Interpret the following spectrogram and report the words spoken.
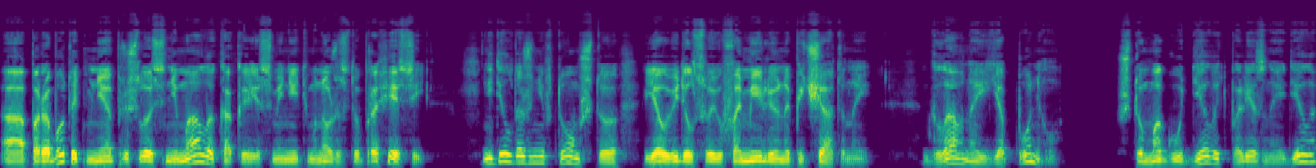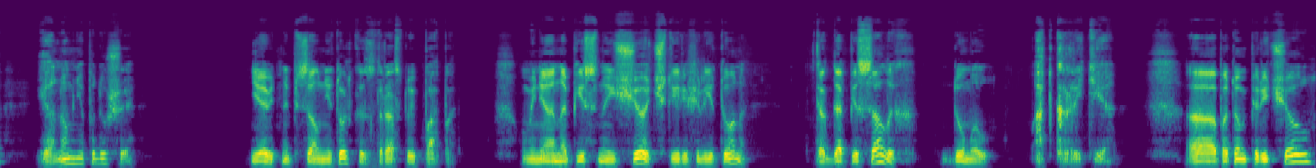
А поработать мне пришлось немало, как и сменить множество профессий. И дело даже не в том, что я увидел свою фамилию напечатанной. Главное, я понял, что могу делать полезное дело, и оно мне по душе. Я ведь написал не только «Здравствуй, папа». У меня написано еще четыре филитона. Когда писал их, думал «открытие», а потом перечел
